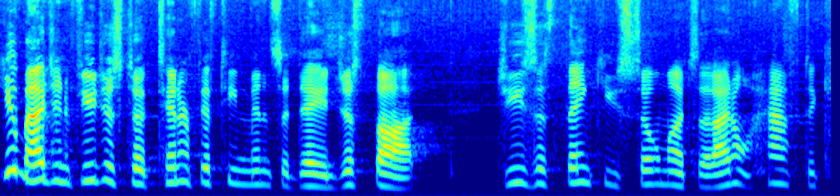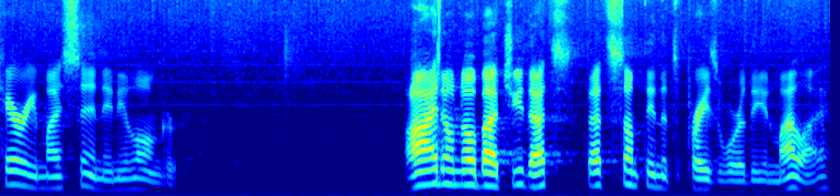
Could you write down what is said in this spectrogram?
Can you imagine if you just took 10 or 15 minutes a day and just thought, Jesus, thank you so much that I don't have to carry my sin any longer? I don't know about you, that's, that's something that's praiseworthy in my life.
